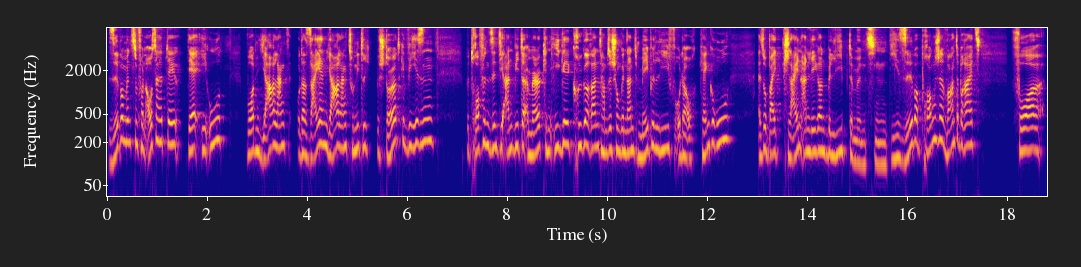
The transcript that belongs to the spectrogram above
Silbermünzen von außerhalb der, der EU wurden jahrelang oder seien jahrelang zu niedrig besteuert gewesen. Betroffen sind die Anbieter American Eagle, Krügerrand, haben sie schon genannt, Maple Leaf oder auch Känguru. Also bei Kleinanlegern beliebte Münzen. Die Silberbranche warnte bereits vor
